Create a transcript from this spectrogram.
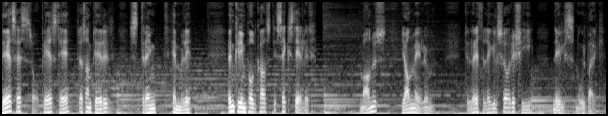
DSS og PST presenterer Strengt hemmelig. En krimpodkast i seks deler. Manus Jan Melum. Tilretteleggelse og regi Nils Nordberg.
